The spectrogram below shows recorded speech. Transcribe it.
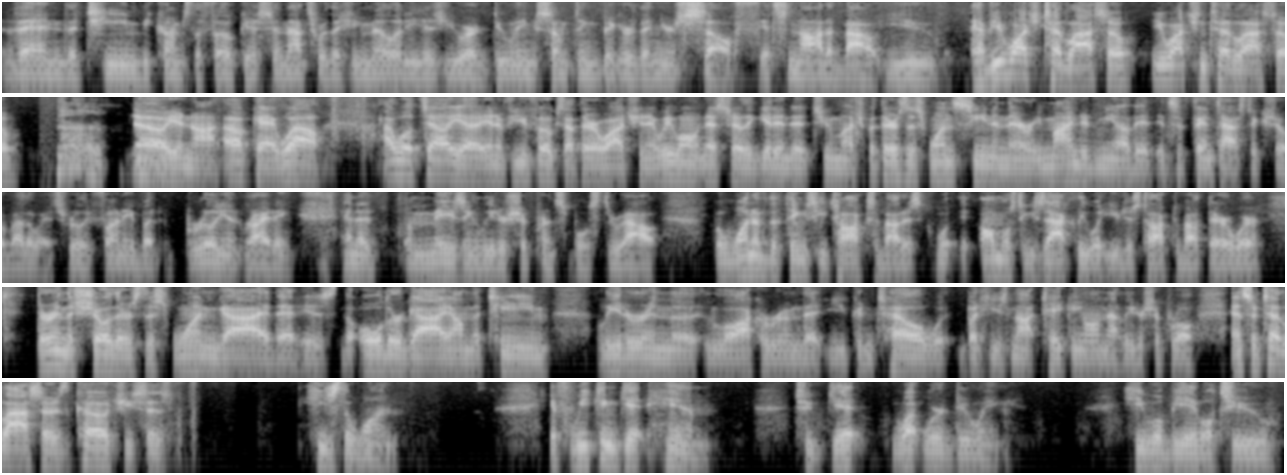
then the team becomes the focus. And that's where the humility is. You are doing something bigger than yourself. It's not about you. Have you watched ted lasso? You watching ted lasso? No. No you're not. Okay well I will tell you, and if you folks out there watching it, we won't necessarily get into it too much, but there's this one scene in there reminded me of it. It's a fantastic show, by the way. It's really funny, but brilliant writing and a, amazing leadership principles throughout. But one of the things he talks about is almost exactly what you just talked about there, where during the show, there's this one guy that is the older guy on the team, leader in the locker room that you can tell, but he's not taking on that leadership role. And so Ted Lasso is the coach. He says, he's the one if we can get him to get what we're doing, he will be able to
